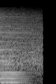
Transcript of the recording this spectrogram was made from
you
